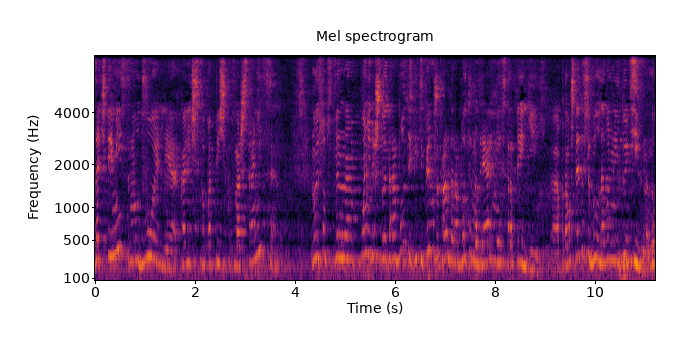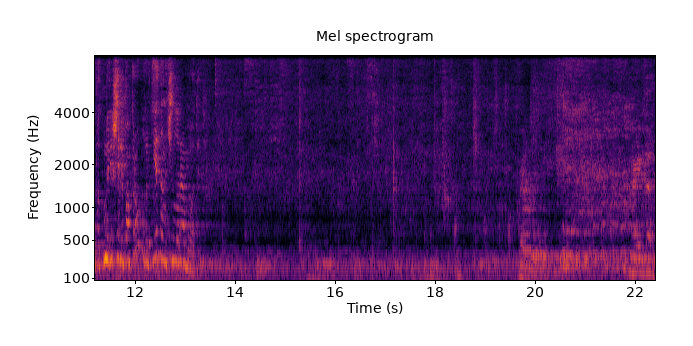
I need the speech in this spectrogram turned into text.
За 4 месяца мы удвоили количество подписчиков нашей страницы. Ну и, собственно, поняли, что это работает, и теперь уже, правда, работаем над реальной стратегией. Э, Потому что это все было довольно интуитивно. Ну вот мы решили попробовать, и это начало работать. Very good.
